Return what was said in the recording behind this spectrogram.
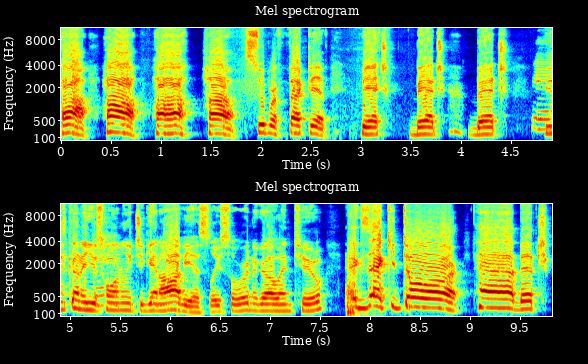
Ha, ha, ha, ha. Super effective. Bitch, bitch, bitch. He's gonna use Horn Leech again, obviously, so we're gonna go into Exeggutor! Ha, bitch.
